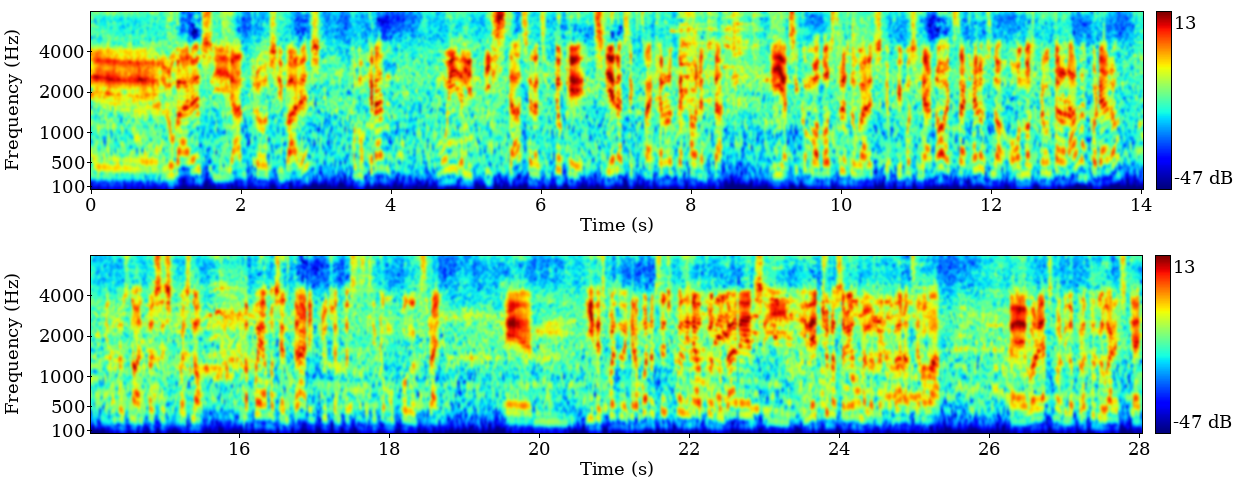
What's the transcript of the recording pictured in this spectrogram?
eh, lugares y antros y bares, como que eran muy elitistas en el sentido que si eras extranjero no te dejaban entrar. Y así como dos, tres lugares que fuimos y dijeron, no, extranjeros no. O nos preguntaron, ¿hablan coreano? Y nosotros no, entonces pues no, no podíamos entrar incluso, entonces así como un poco extraño. Eh, y después nos dijeron, bueno, ustedes pueden ir a otros lugares y, y de hecho unos amigos me lo recomendaron, se llamaba, eh, bueno ya se me olvidó, pero otros lugares que hay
